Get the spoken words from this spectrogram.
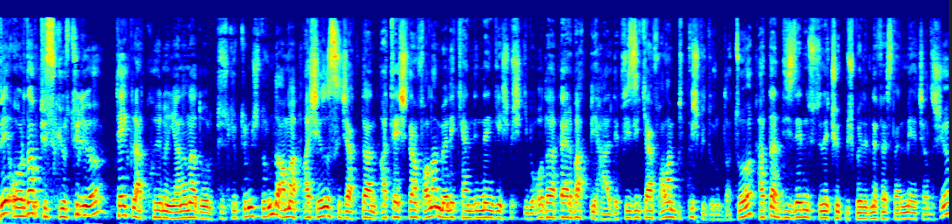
ve oradan püskürtülüyor. Tekrar kuyunun yanına doğru püskürtülmüş durumda ama aşırı sıcaktan, ateşten falan böyle kendinden geçmiş gibi. O da berbat bir halde. Fiziken falan bitmiş bir durumda Tuor. Hatta dizlerinin üstüne çökmüş böyle nefeslenmeye çalışıyor.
